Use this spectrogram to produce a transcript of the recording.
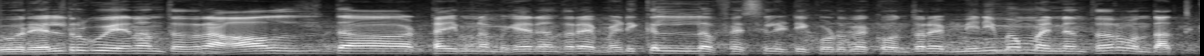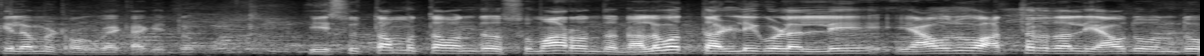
ಇವರೆಲ್ರಿಗೂ ಏನಂತಂದರೆ ಆಲ್ ದ ಟೈಮ್ ನಮಗೇನಂದರೆ ಮೆಡಿಕಲ್ ಫೆಸಿಲಿಟಿ ಕೊಡಬೇಕು ಅಂದರೆ ಮಿನಿಮಮ್ ಏನಂತಂದ್ರೆ ಒಂದು ಹತ್ತು ಕಿಲೋಮೀಟ್ರ್ ಹೋಗಬೇಕಾಗಿತ್ತು. ಈ ಸುತ್ತಮುತ್ತ ಒಂದು ಸುಮಾರು ಒಂದು ನಲವತ್ತು ಹಳ್ಳಿಗಳಲ್ಲಿ ಯಾವುದು ಹತ್ತಿರದಲ್ಲಿ ಯಾವುದೋ ಒಂದು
